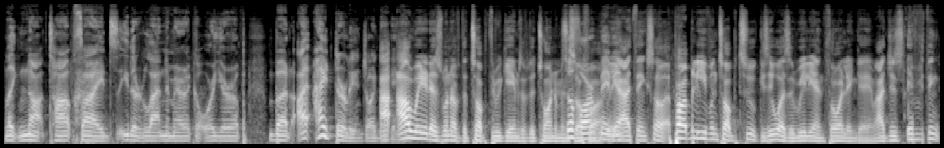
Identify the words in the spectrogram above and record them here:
like not top sides, either Latin America or Europe. But I, I thoroughly enjoyed the I, game. I'll rate it as one of the top three games of the tournament So so, far, maybe. Yeah, I think so. Probably even top two because it was a really enthralling game. I just everything.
